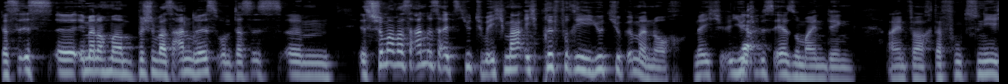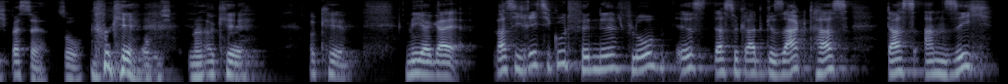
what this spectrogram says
Das ist, äh, immer noch mal 'n bisschen was anderes und das ist, ähm ist schon mal was anderes als YouTube. Ich mag ich präferiere YouTube immer noch, ne? Ich YouTube Ja. ist eher so mein Ding einfach. Da funktioniere ich besser, so, Okay. ich, ne? Okay. Okay. Mega geil. Was ich richtig gut finde, Flo, ist, dass du grad gesagt hast, dass an sich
